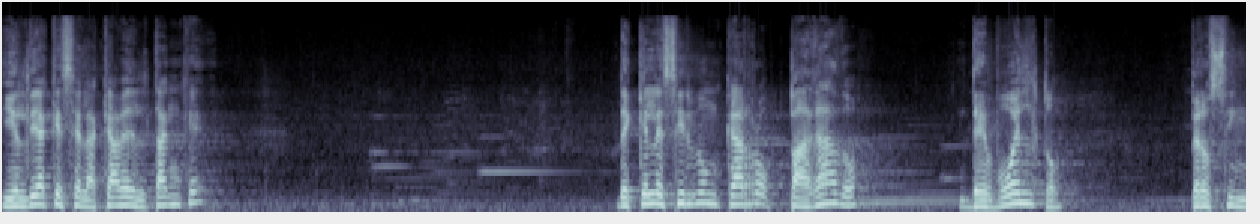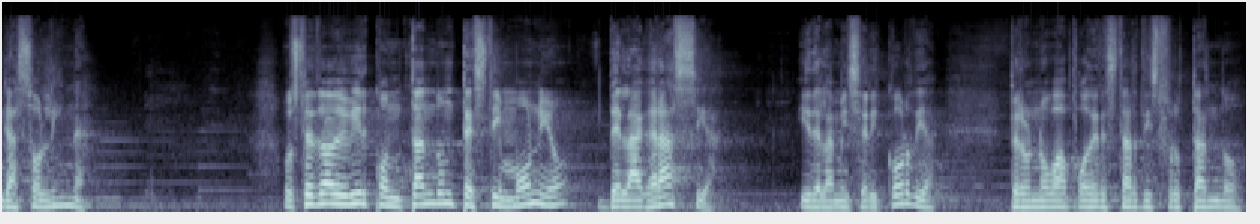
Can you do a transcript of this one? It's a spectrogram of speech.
y el día que se le acabe el tanque, ¿De qué le sirve un carro pagado, devuelto, pero sin gasolina? Usted va a vivir contando un testimonio de la gracia y de la misericordia, pero no va a poder estar disfrutando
